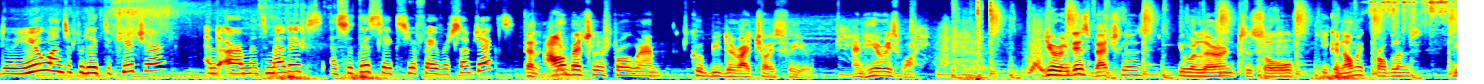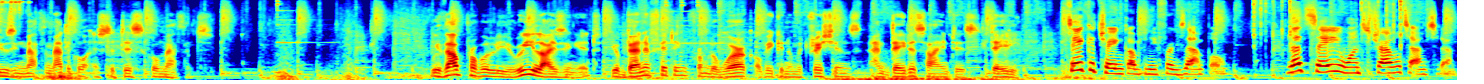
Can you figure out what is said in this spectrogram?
Do you want to predict the future? And are mathematics and statistics your favorite subjects? Then our bachelor's program could be the right choice for you. And here is why. During this bachelor's, you will learn to solve economic problems using mathematical and statistical methods. Without probably realizing it, you're benefiting from the work of econometricians and data scientists daily. Take a train company, for example. Let's say you want to travel to Amsterdam.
